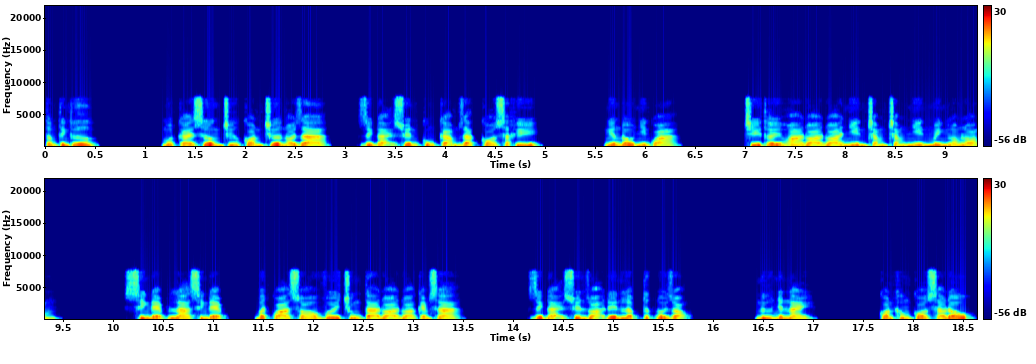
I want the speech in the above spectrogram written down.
tâm tình thương. Một cái sướng chữ còn chưa nói ra, dịch đại xuyên cũng cảm giác có sát khí. Nghiêng đầu nhìn qua. Chỉ thấy hoa đoá đoá nhìn chằm chằm nhìn mình lom lom. Xinh đẹp là xinh đẹp, bất quá so với chúng ta đoá đoá kém xa. Dịch đại xuyên dọa đến lập tức đổi giọng. Nữ nhân này, còn không có sao đâu,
